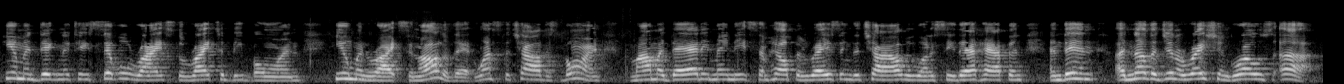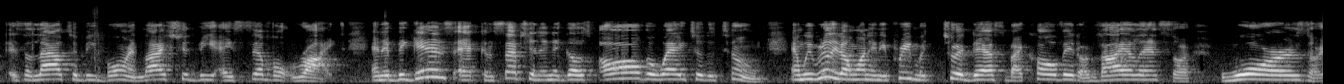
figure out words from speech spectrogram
human dignity, civil rights, the right to be born, human rights, and all of that. Once the child is born, mama, daddy may need some help in raising the child. We want to see that happen. And then another generation grows up is allowed to be born. Life should be a civil right. And it begins at conception and it goes all the way to the tomb. And we really don't want any premature deaths by COVID or violence or wars or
